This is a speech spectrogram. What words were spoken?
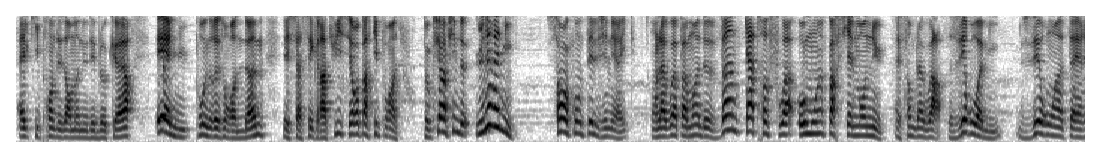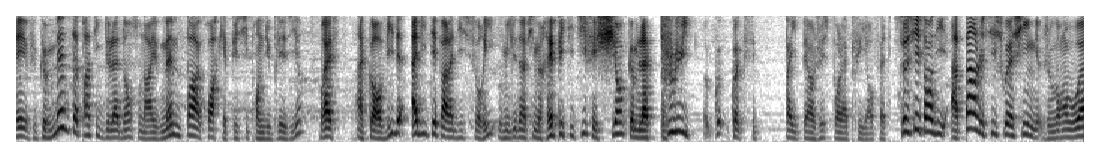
elle qui prend des hormones ou des bloqueurs, et elle nue pour une raison random, et ça c'est gratuit, c'est reparti pour un tour. Donc c'est un film de 1h30, sans compter le générique, on la voit pas moins de 24 fois au moins partiellement nue. Elle semble avoir zéro ami, zéro intérêt vu que même sa pratique de la danse, on n'arrive même pas à croire qu'elle puisse y prendre du plaisir. Bref, un corps vide, habité par la dysphorie, au milieu d'un film répétitif et chiant comme la pluie. Qu- Quoique c'est pas hyper juste pour la pluie en fait. Ceci étant dit, à part le washing, je vous renvoie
